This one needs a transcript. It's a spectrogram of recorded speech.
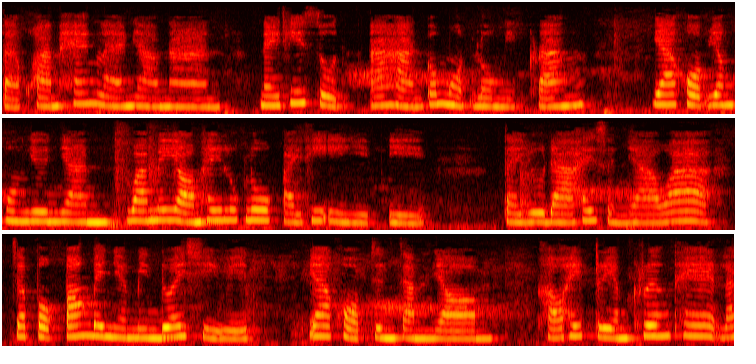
แต่ความแห้งแล้งยาวนาน ในที่สุดอาหารก็หมดลงอีกครั้ง ยาโคบยังคงยืนยันว่าไม่ยอมให้ลูกๆไปที่อียิปต์อีก แต่ยูดาให้สัญญาว่าจะปกป้องเบนยามินด้วยชีวิต ยาโคบจึงจำยอม เขาให้เตรียมเครื่องเทศและ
